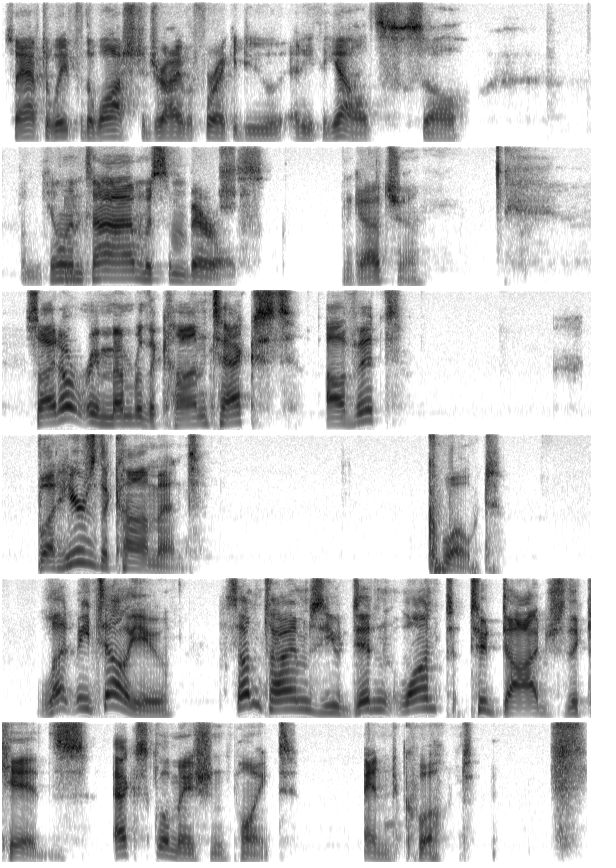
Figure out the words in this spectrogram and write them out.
so I have to wait for the wash to dry before I could do anything else. So I'm killing time with some barrels. Gotcha. So I don't remember the context of it, but here's the comment. Quote Let me tell you, sometimes you didn't want to dodge the kids! Exclamation point. End quote.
